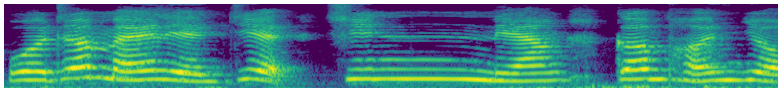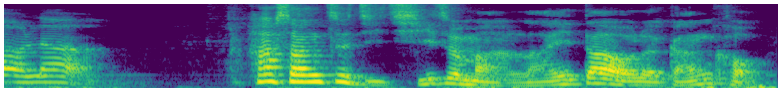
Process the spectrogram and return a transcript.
我真没脸见新娘跟朋友了。哈桑自己骑着马来到了港口，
